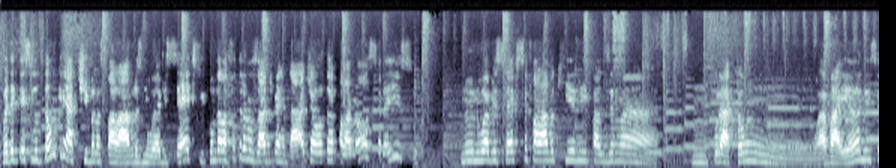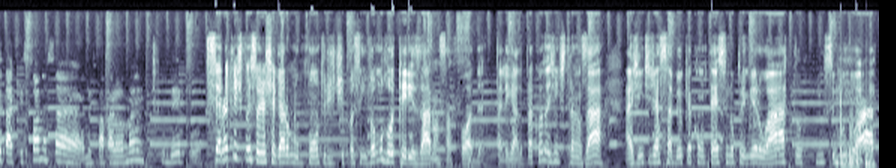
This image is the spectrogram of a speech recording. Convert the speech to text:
vai ter que ter sido tão criativa nas palavras no websexo que quando ela for transar de verdade, a outra vai falar, nossa, era isso? No, no websexo você falava que ia me fazer uma, um furacão havaiano e você tá aqui só nessa, nesse papai e mamãe? Fuder, pô. Será que as pessoas já chegaram num ponto de tipo assim, vamos roteirizar nossa foda, tá ligado? Pra quando a gente transar, a gente já saber o que acontece no primeiro ato, no segundo ato,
